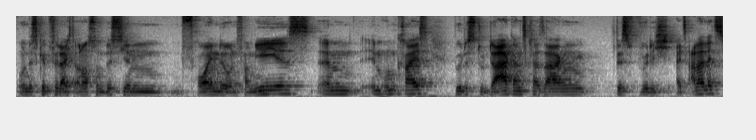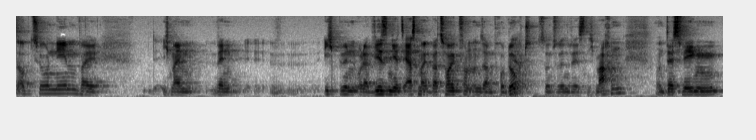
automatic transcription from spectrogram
Und es gibt vielleicht auch noch so ein bisschen Freunde und Familie ähm, im Umkreis. Würdest du da ganz klar sagen, das würde ich als allerletzte Option nehmen, weil ich meine, wenn ich bin oder wir sind jetzt erstmal überzeugt von unserem Produkt, Ja. sonst würden wir es nicht machen. Und deswegen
